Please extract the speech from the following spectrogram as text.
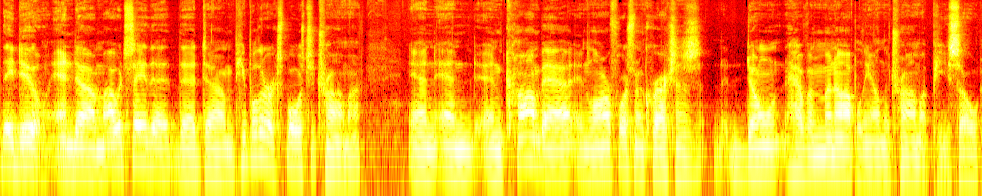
They do, and um, I would say that that um, people that are exposed to trauma, and and and combat and law enforcement corrections don't have a monopoly on the trauma piece. So,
